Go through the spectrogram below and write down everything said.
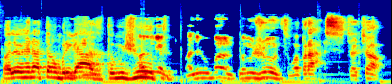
Valeu, Renatão. Obrigado. Tamo junto. Valeu, valeu, mano. Tamo junto. Um abraço. Tchau, tchau.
